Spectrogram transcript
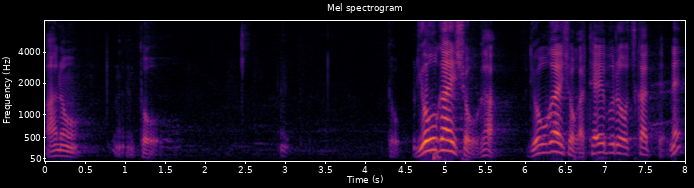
あの、と両替商が両替商がテーブルを使ってね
